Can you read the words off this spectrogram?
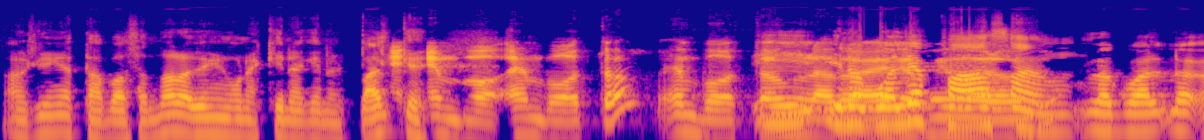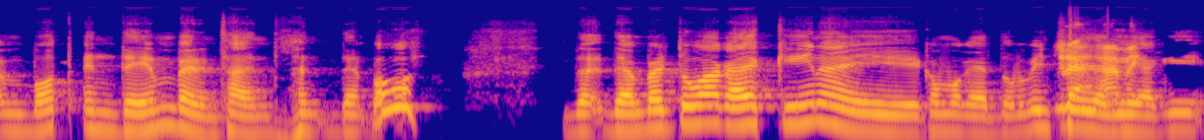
alguien está pasando bien en una esquina aquí en el parque. En, en Boston, en Boston. Y, y los guardias pasan, lo cual, en, en Denver, en, Denver tú vas a cada esquina y como que tú pinches de aquí, aquí.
